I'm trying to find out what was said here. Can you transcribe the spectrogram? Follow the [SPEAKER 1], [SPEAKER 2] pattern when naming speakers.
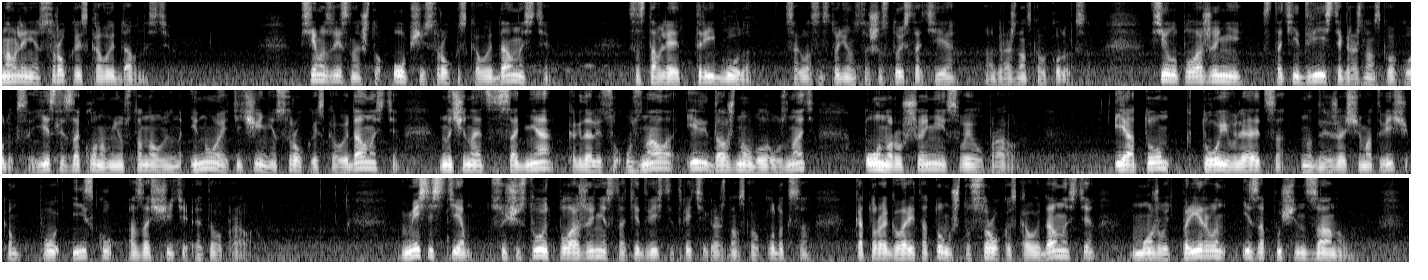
[SPEAKER 1] Постановление срока исковой давности. Всем известно, что общий срок исковой давности составляет 3 года, согласно 196 статье Гражданского кодекса. В силу положений статьи 200 Гражданского кодекса, если законом не установлено иное, течение срока исковой давности начинается со дня, когда лицо узнало или должно было узнать о нарушении своего права и о том, кто является надлежащим ответчиком по иску о защите этого права. Вместе с тем, существует положение статьи 203 Гражданского кодекса, которое говорит о том, что срок исковой давности может быть прерван и запущен заново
